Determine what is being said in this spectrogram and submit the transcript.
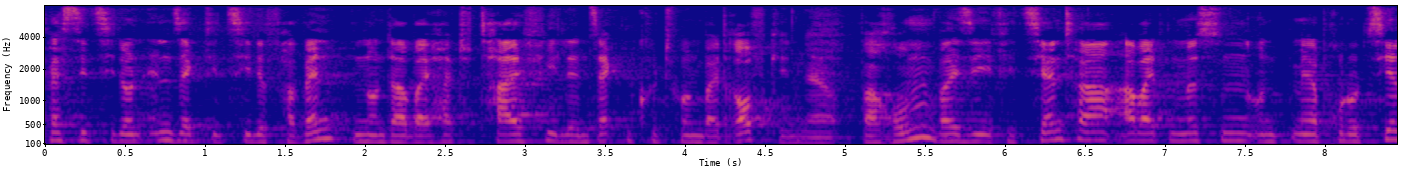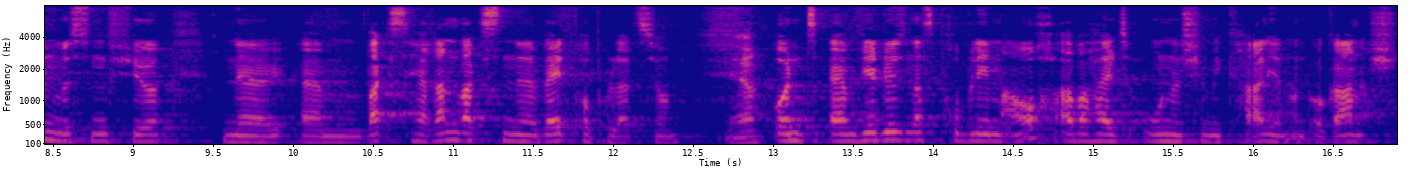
Pestizide und Insektizide verwenden und dabei halt total viele Insektenkulturen bei draufgehen. Ja. Warum? Weil sie effizienter arbeiten müssen und mehr produzieren müssen für eine ähm, wachs heranwachsende Weltpopulation. Ja. Und ähm, wir lösen das Problem auch, aber halt ohne Chemikalien und organisch.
